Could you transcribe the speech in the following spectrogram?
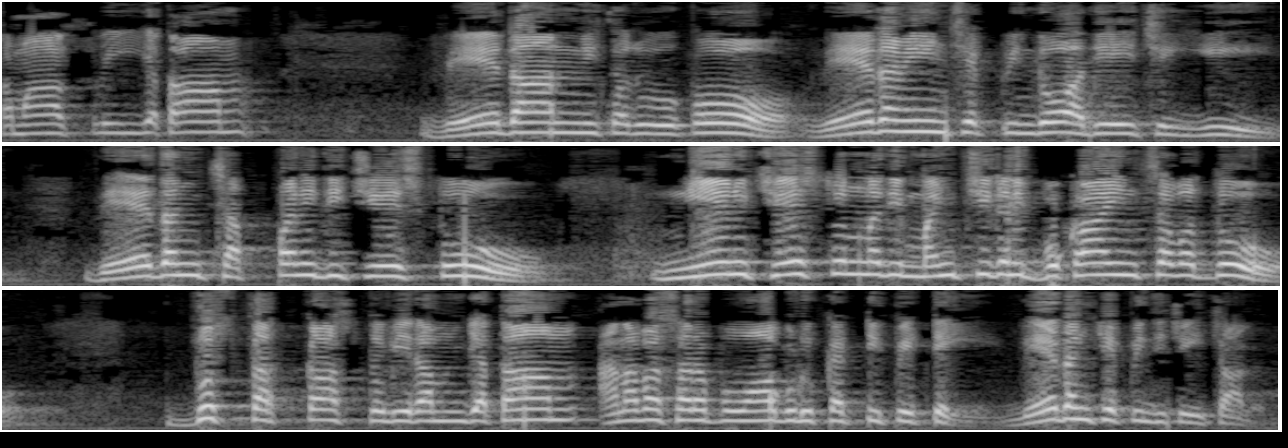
సమాశ్రీయతాం. వేదాన్ని చదువుకో వేదం ఏం చెప్పిందో అదే చెయ్యి. వేదం చెప్పనిది చేస్తూ నేను చేస్తున్నది మంచిదని బుకాయించవద్దు. దుస్తర్కాస్తు విరంజతాం అనవసరపు వాగుడు కట్టిపెట్టెయి వేదం చెప్పింది చెయ్యి చాలు.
